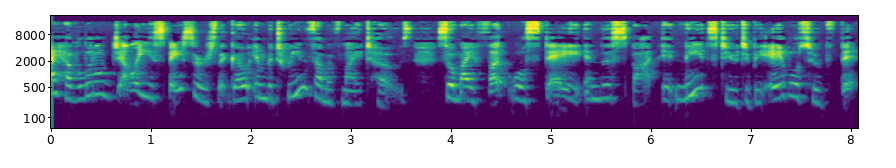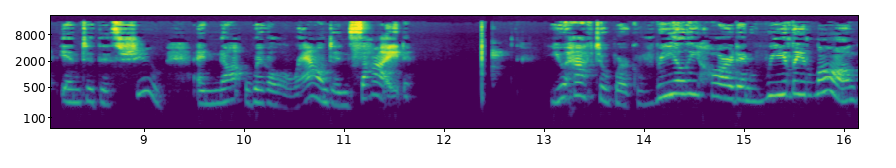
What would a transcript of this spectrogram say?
I have little jelly spacers that go in between some of my toes, so my foot will stay in the spot it needs to to be able to fit into this shoe and not wiggle around inside. You have to work really hard and really long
